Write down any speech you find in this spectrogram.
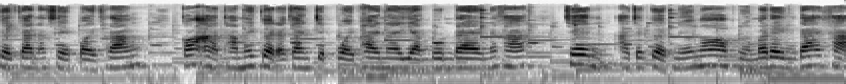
เกิดการอักเสบบ่อยครั้ง ก็อาจทำให้เกิดอาการเจ็บป่วยภายในอย่างรุนแรงนะคะ เช่น อาจจะเกิดเนื้องอกหรือมะเร็งได้ค่ะ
